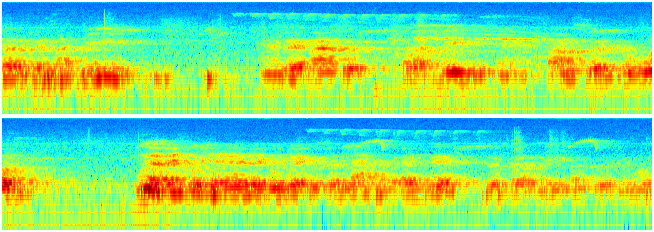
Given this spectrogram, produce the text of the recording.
ต้นจนบัดนี้เพื่อความสุขสวัสดีของส่วนรวม เมื่อเป็นผู้เจริญด้วยบุญด้วยกุศลแล้วมันก็เป็นเรื่องส่วนกรณีของส่วนรวม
